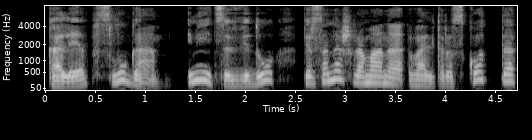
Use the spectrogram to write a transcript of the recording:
Калеб — слуга. Имеется в виду персонаж романа Вальтера Скотта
